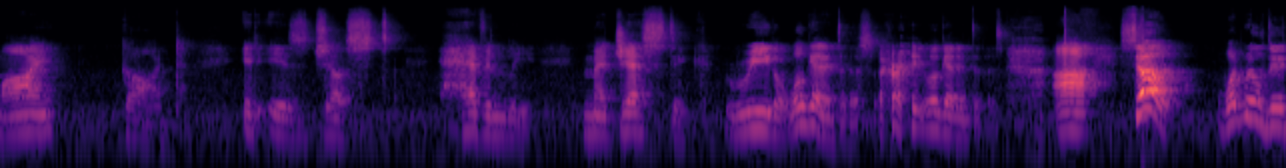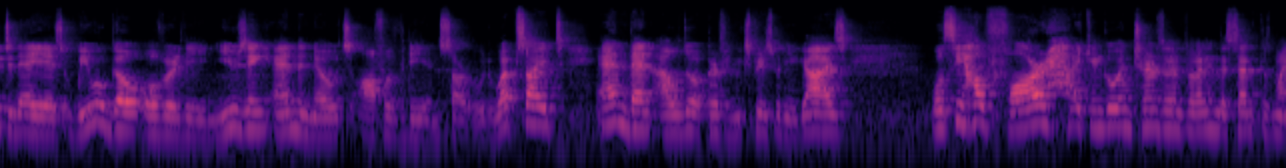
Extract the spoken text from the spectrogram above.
My God, it is just heavenly, majestic, regal. We'll get into this, all right? We'll get into this. Uh, so, what we'll do today is we will go over the using and the notes off of the Ensar Oud website, and then I'll do a perfume experience with you guys. We'll see how far I can go in terms of implementing the scent because my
